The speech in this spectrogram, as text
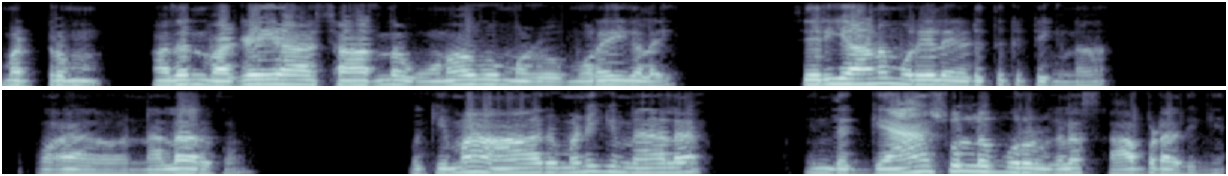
மற்றும் அதன் வகையா சார்ந்த உணவு மு முறைகளை சரியான முறையில் எடுத்துக்கிட்டிங்கன்னா நல்லா இருக்கும். முக்கியமாக ஆறு மணிக்கு மேலே இந்த கேஸ் உள்ள பொருள்களை சாப்பிடாதீங்க.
